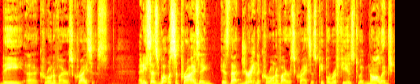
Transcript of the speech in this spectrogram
the uh, coronavirus crisis. And he says what was surprising is that during the coronavirus crisis, people refused to acknowledge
